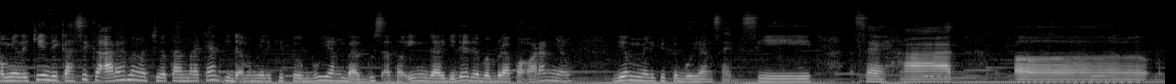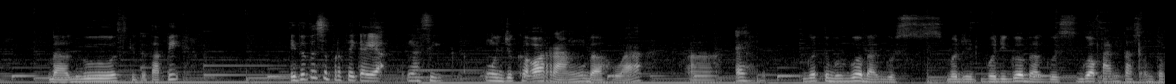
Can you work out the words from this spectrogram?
memiliki indikasi ke arah mengecilkan mereka yang tidak memiliki tubuh yang bagus atau indah. Jadi ada beberapa orang yang dia memiliki tubuh yang seksi, sehat, uh, bagus gitu. Tapi itu tuh seperti kayak ngasih ngujuk ke orang bahwa uh, eh gue tubuh gue bagus body body gue bagus gue pantas untuk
